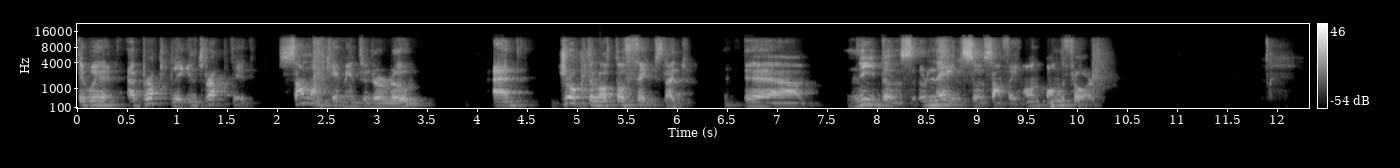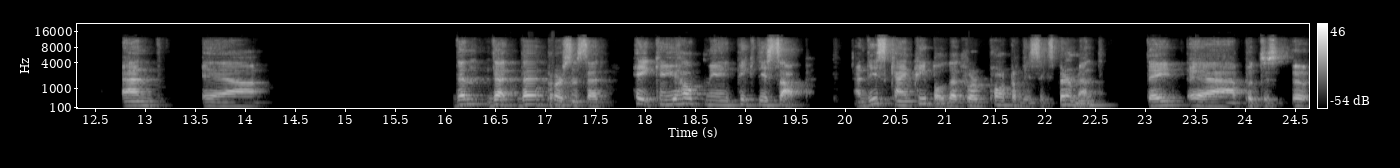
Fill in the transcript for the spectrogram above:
they were abruptly interrupted. Someone came into the room and dropped a lot of things like uh, needles or nails or something on, on the floor. And uh, then that, that person said, hey, can you help me pick this up? And these kind people that were part of this experiment, they uh, put this, uh,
